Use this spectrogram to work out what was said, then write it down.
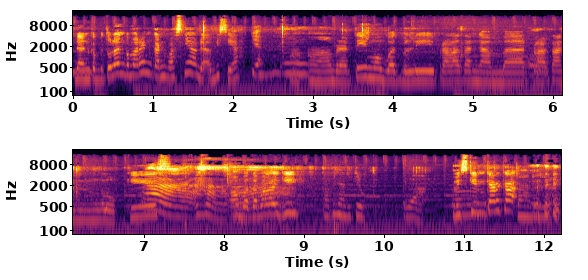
dan kebetulan kemarin kanvasnya udah habis ya. ya Heeh, berarti mau buat beli peralatan gambar, peralatan ngelukis. Oh, buat apa lagi? tapi jangan ditiup ya Beli skincare, Kak. jangan ditiup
